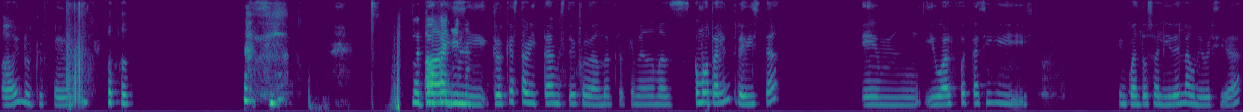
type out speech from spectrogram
Ay, no, qué feo. Sí. Te toca, Ay, Gina. sí, creo que hasta ahorita me estoy acordando, creo que nada más, como tal entrevista, em, igual fue casi en cuanto salí de la universidad.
